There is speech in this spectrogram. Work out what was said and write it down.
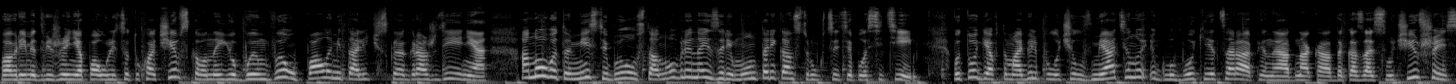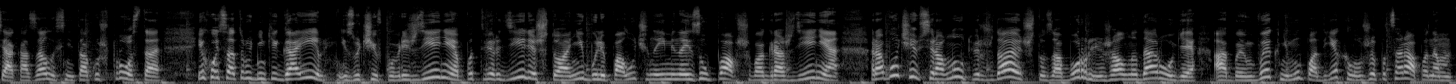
Во время движения по улице Тухачевского на ее БМВ упало металлическое ограждение. Оно в этом месте было установлено из-за ремонта реконструкции теплосетей. В итоге автомобиль получил вмятину и глубокие царапины. Однако доказать случившееся оказалось не так уж просто. И хоть сотрудники ГАИ, изучив повреждения, подтвердили, что они были получены именно из упавшего ограждения, рабочие все равно утверждают, что забор лежал на дороге, а БМВ к нему подъехала уже поцарапанным.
